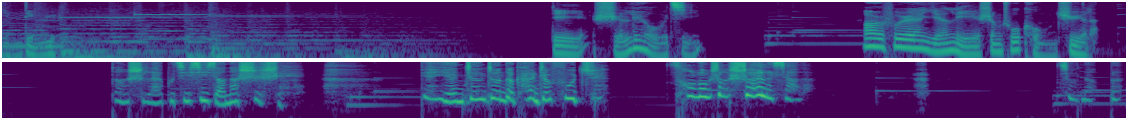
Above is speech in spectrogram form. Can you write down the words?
迎订阅。第十六集，二夫人眼里生出恐惧了。当时来不及细想那是谁，便眼睁睁的看着夫君从楼上摔了下来，就那般，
